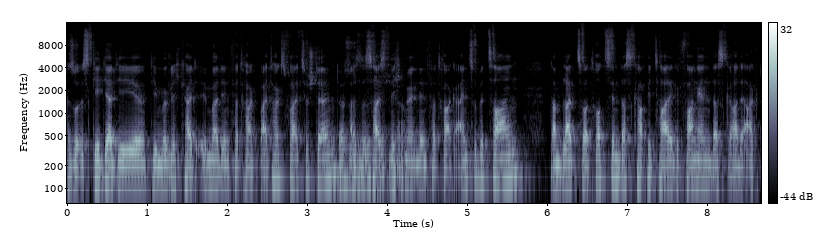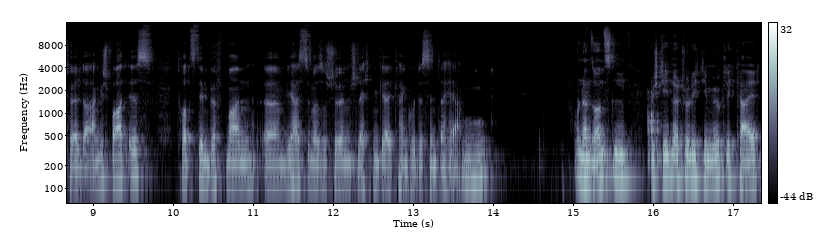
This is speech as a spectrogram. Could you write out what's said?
Also es geht ja die, die Möglichkeit, immer den Vertrag beitragsfrei zu stellen. Das also das möglich, heißt nicht ja. mehr in den Vertrag einzubezahlen. Dann bleibt zwar trotzdem das Kapital gefangen, das gerade aktuell da angespart ist. Trotzdem wirft man, äh, wie heißt es immer so schön, schlechten Geld kein Gutes hinterher. Mhm. Und ansonsten besteht natürlich die Möglichkeit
